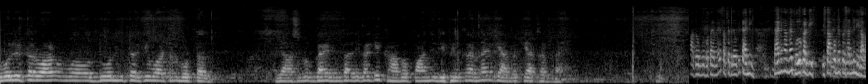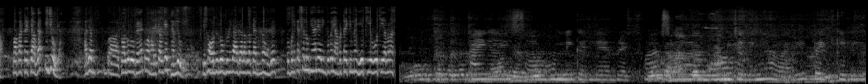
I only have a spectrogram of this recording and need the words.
दो लीटर दो लीटर की वाटर बोतल यहाँ से लोग गाइड बता देगा कि कहाँ पे पानी रिफिल करना है क्या पे क्या करना है हाय गाइस तो हमने कर लिया ब्रेकफास्ट और हम चलेंगे हमारी ट्रैक के लिए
